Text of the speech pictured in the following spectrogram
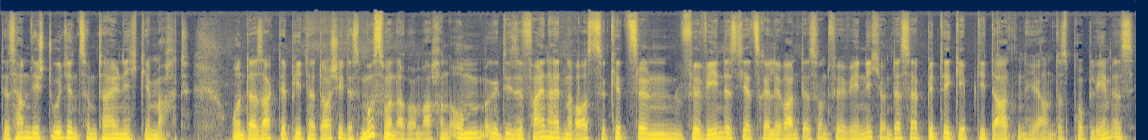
das haben die Studien zum Teil nicht gemacht. Und da sagt der Peter Doschi, das muss man aber machen, um diese Feinheiten rauszukitzeln, für wen das jetzt relevant ist und für wen nicht. Und deshalb bitte gebt die Daten her. Und das Problem ist,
